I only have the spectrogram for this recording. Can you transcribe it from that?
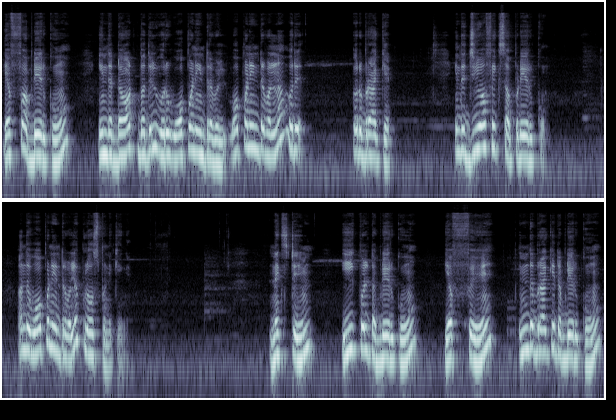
எஃப் அப்படியே இருக்கும். இந்த டாட் பதில் ஒரு ஓப்பன் இன்டர்வல் ஓப்பன் இன்டர்வல்னால் ஒரு ஒரு ப்ராக்கெட் இந்த ஜியோஃபிக்ஸ் அப்படியே இருக்கும். அந்த ஓப்பன் இன்டர்வலை க்ளோஸ் பண்ணிக்கிங்க. நெக்ஸ்ட்டு ஈக்குவல்ட் அப்படியே இருக்கும். எஃப்பு இந்த ப்ராக்கெட் அப்படியே இருக்கும்.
